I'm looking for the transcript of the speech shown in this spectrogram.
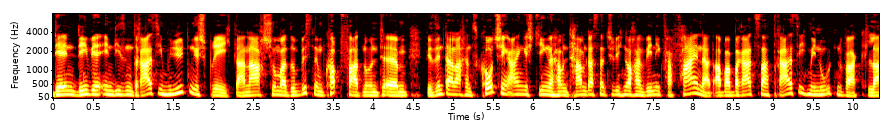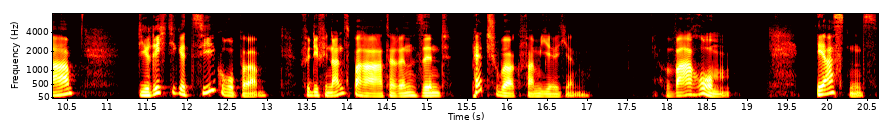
den, den wir in diesem 30-Minuten-Gespräch danach schon mal so ein bisschen im Kopf hatten. Und ähm, wir sind danach ins Coaching eingestiegen und haben das natürlich noch ein wenig verfeinert. Aber bereits nach 30 Minuten war klar, die richtige Zielgruppe für die Finanzberaterin sind Patchwork-Familien. Warum? Erstens,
